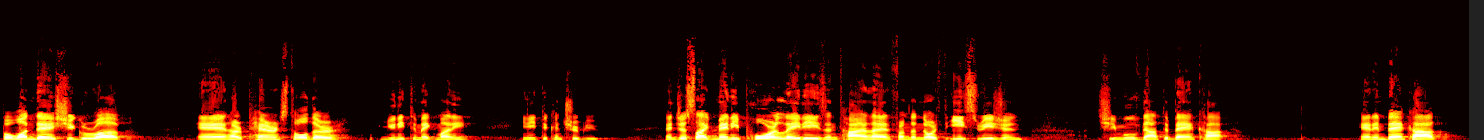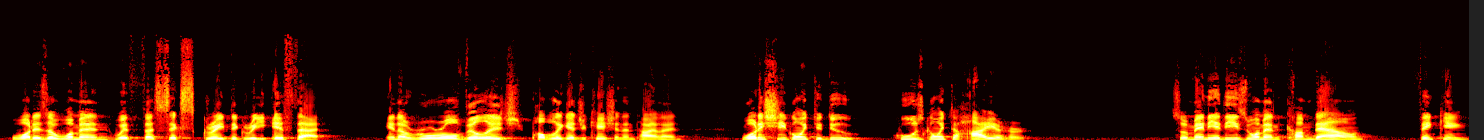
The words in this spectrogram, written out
But one day she grew up and her parents told her, You need to make money, you need to contribute. And just like many poor ladies in Thailand from the northeast region, she moved down to Bangkok. And in Bangkok, what is a woman with a sixth grade degree, if that, in a rural village public education in Thailand? What is she going to do? Who's going to hire her? So many of these women come down thinking,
